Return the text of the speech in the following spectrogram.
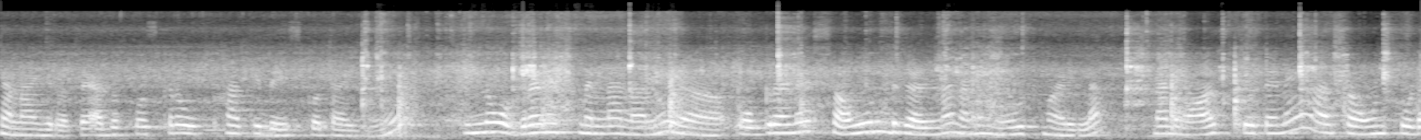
ಚೆನ್ನಾಗಿರುತ್ತೆ. ಅದಕ್ಕೋಸ್ಕರ ಉಪ್ಪು ಹಾಕಿ ಬೇಯಿಸ್ಕೊತಾ ಇದ್ದೀನಿ. ಇನ್ನು ಒಗ್ಗರಣೆ ಸ್ಮೆಲ್ನ ನಾನು ಒಗ್ಗರಣೆ ಸೌಂಡ್ಗಳನ್ನ ನಾನು ಮ್ಯೂಟ್ ಮಾಡಿಲ್ಲ. ನಾನು ವಾಯ್ಸ್ ಜೊತೆನೇ ಆ ಸೌಂಡ್ ಕೂಡ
